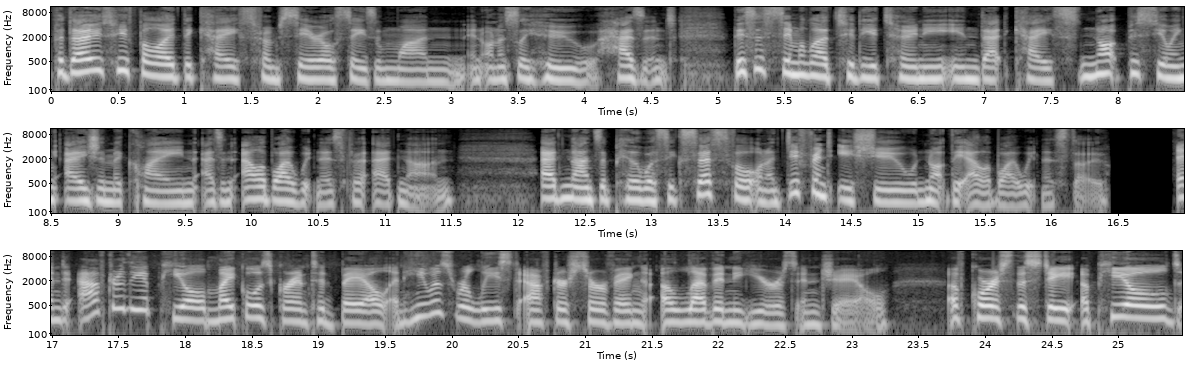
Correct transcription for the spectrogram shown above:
For those who followed the case from Serial Season 1, and honestly who hasn't, this is similar to the attorney in that case not pursuing Asia McClain as an alibi witness for Adnan. Adnan's appeal was successful on a different issue, not the alibi witness, though. And after the appeal, Michael was granted bail and he was released after serving 11 years in jail. Of course, the state appealed,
